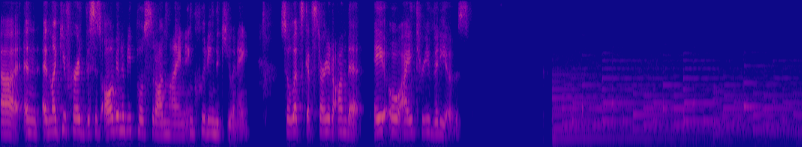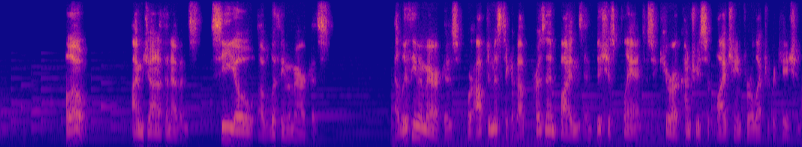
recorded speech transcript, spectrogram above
Uh, and, and like you've heard, this is all going to be posted online, including the Q&A. So let's get started on the AOI3 videos. Hello, I'm Jonathan Evans, CEO of Lithium Americas. At Lithium Americas, we're optimistic about President Biden's ambitious plan to secure our country's supply chain for electrification,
